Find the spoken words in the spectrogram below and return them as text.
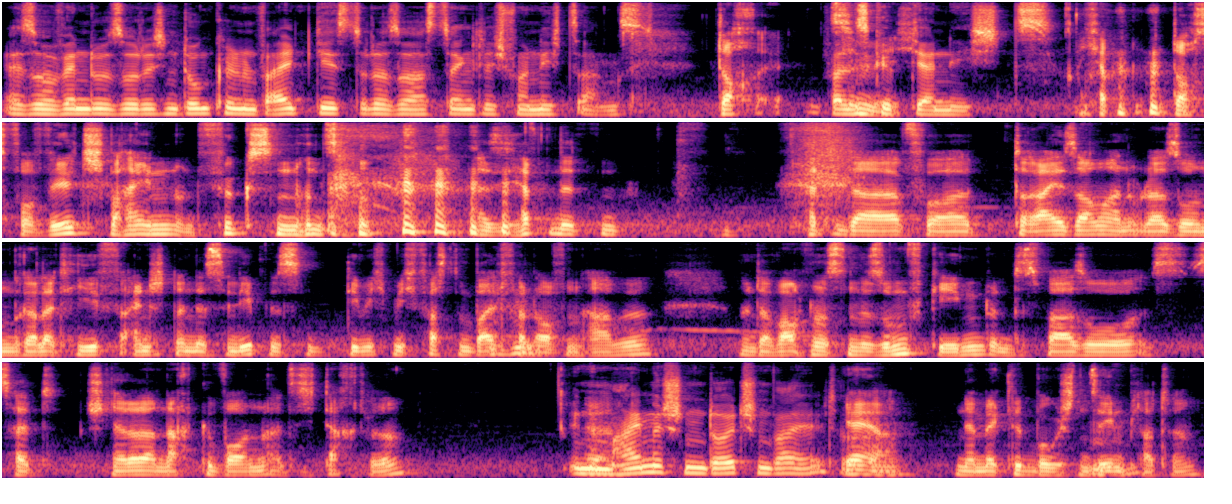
Also wenn du so durch einen dunklen Wald gehst oder so, hast du eigentlich von nichts Angst. Doch, äh, Weil es ziemlich. gibt ja nichts. Ich habe doch vor Wildschweinen und Füchsen und so. Also ich hab ne, hatte da vor drei Sommern oder so ein relativ einschneidendes Erlebnis, in dem ich mich fast im Wald Mhm. verlaufen habe. Und da war auch nur so eine Sumpfgegend und es war so, es ist halt schneller Nacht geworden, als ich dachte. In einem Ja. heimischen deutschen Wald? Ja, ja, in der Mecklenburgischen Mhm. Seenplatte.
